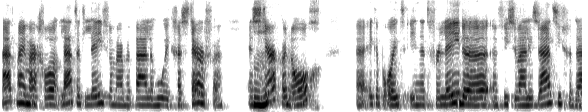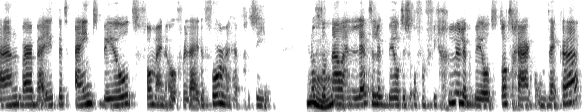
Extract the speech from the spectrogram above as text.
Laat mij maar gewoon, laat het leven maar bepalen hoe ik ga sterven. En mhm. sterker nog, uh, ik heb ooit in het verleden een visualisatie gedaan waarbij ik het eindbeeld van mijn overlijden voor me heb gezien. En of dat mhm. nou een letterlijk beeld is of een figuurlijk beeld, dat ga ik ontdekken.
